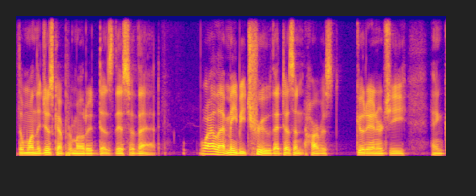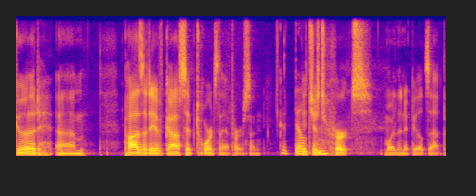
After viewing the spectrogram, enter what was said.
the one that just got promoted does this or that." While that may be true, that doesn't harvest good energy and good um, positive gossip towards that person. good building It just hurts more than it builds up.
